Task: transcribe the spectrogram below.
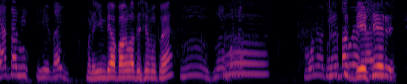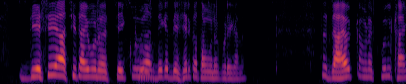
দাদা মিষ্টি হে ভাই। মানে ইন্ডিয়া বাংলাদেশের মতো হ্যাঁ? মনে হচ্ছে দেশের দেশে আছি তাই মনে হচ্ছে। এই কুল গাছ দেখে দেশের কথা মনে পড়ে গেল। তো যাই হোক আমরা কুল খাই।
